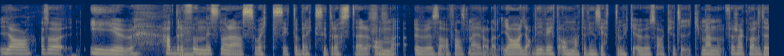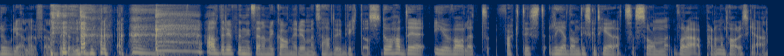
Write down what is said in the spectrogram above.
Ja, alltså EU. Hade det Mm. funnits några Swexit och Brexit-röster om USA fanns med i raden? Ja, ja, vi vet om att det finns jättemycket USA-kritik. Men försök vara lite roliga nu för en sekund. Hade det funnits en amerikan i rummet så hade vi brytt oss. Då hade EU-valet faktiskt redan diskuterats som våra parlamentariska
